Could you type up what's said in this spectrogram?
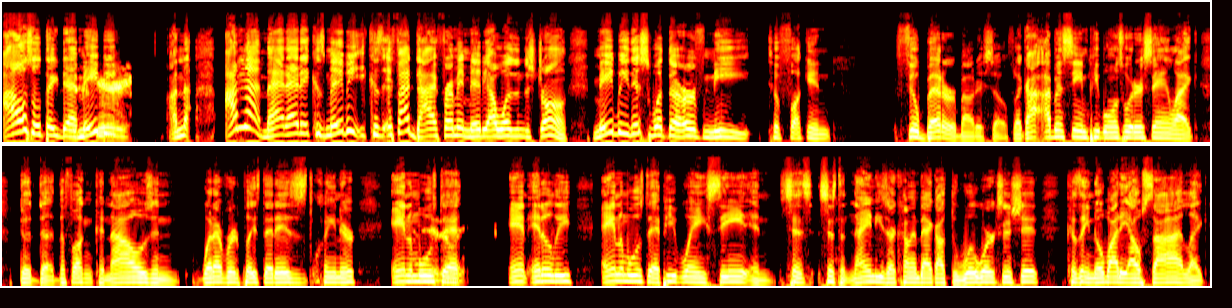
I also think that maybe. I'm not I'm not mad at it because maybe because if I die from it, maybe I wasn't as strong. Maybe this is what the earth need to fucking feel better about itself. Like I, I've been seeing people on Twitter saying like the, the the fucking canals and whatever the place that is is cleaner. Animals Italy. that and Italy, animals that people ain't seen and since since the nineties are coming back out the woodworks and shit because ain't nobody outside. Like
